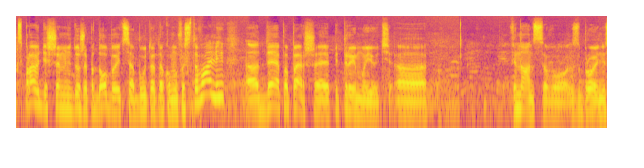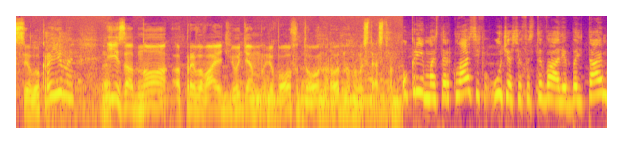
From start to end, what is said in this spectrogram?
Справді ще мені дуже подобається бути на такому фестивалі, е, де, по-перше, підтримують. Фінансово Збройні Сили України і заодно прививають людям любов до народного мистецтва. Окрім майстер-класів, участь у фестивалі Бельтайм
